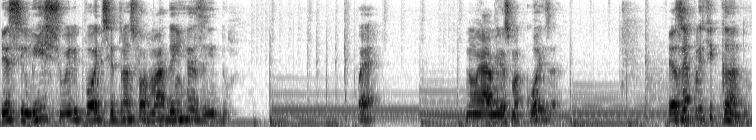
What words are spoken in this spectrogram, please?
esse lixo ele pode ser transformado em resíduo. Ué, não é a mesma coisa? Exemplificando,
